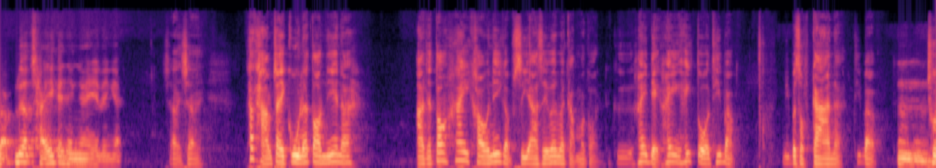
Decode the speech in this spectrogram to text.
แบบเลือกใช้กันยังไงอะไรเงี้ย ใช่ใช่ถ้าถามใจกูนะตอนนี้นะ อาจจะต้องให้คาวานี่กับ CR7 มากลับมาก่อน คือให้เด็กให้ให้ตัวที่แบบมีประสบการณ์อะที่แบบอืมชั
